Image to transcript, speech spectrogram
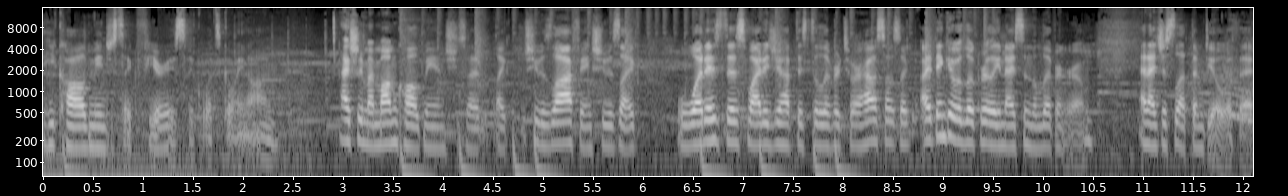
He called me just like furious, like what's going on? Actually, my mom called me and she said like she was laughing. She was like, what is this? Why did you have this delivered to our house? I was like, I think it would look really nice in the living room. And I just let them deal with it.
